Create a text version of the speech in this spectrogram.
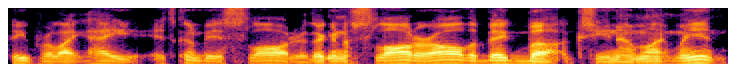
people are like, hey, it's going to be a slaughter. They're going to slaughter all the big bucks. You know, I'm like, man,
